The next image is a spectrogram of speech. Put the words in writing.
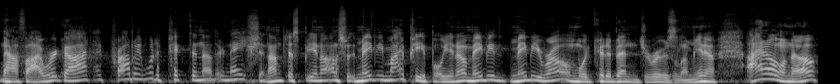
Now, if I were God, I probably would have picked another nation. I'm just being honest with you. Maybe my people, you know, maybe, maybe Rome would, could have been Jerusalem, you know. I don't know.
